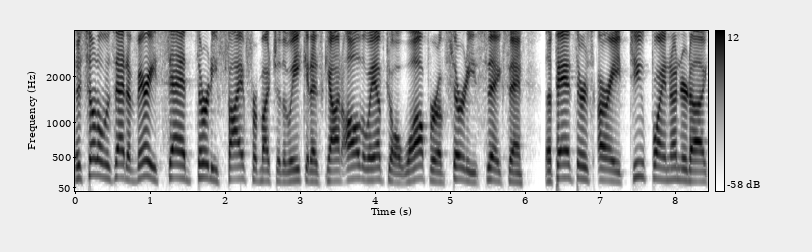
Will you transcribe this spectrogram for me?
This total was at a very sad 35 for much of the week. It has gone all the way up to a whopper of 36, and the Panthers are a two point underdog.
